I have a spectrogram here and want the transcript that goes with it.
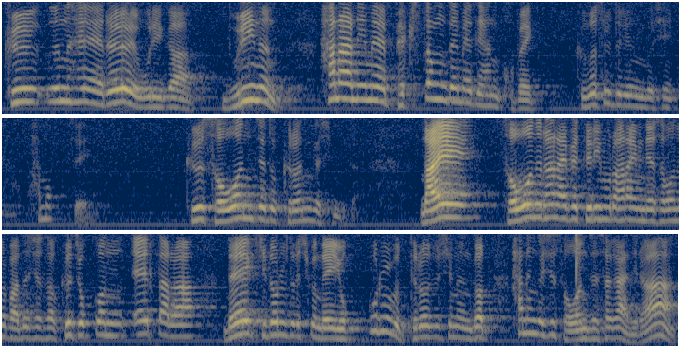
그 은혜를 우리가 누리는 하나님의 백성됨에 대한 고백, 그것을 드리는 것이 화목제예요. 그 서원제도 그런 것입니다. 나의 서원을 하나님 앞에 드림으로 하나님이 내 서원을 받으셔서 그 조건에 따라 내 기도를 들으시고 내 욕구를 들어주시는 것 하는 것이 서원 제사가 아니라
